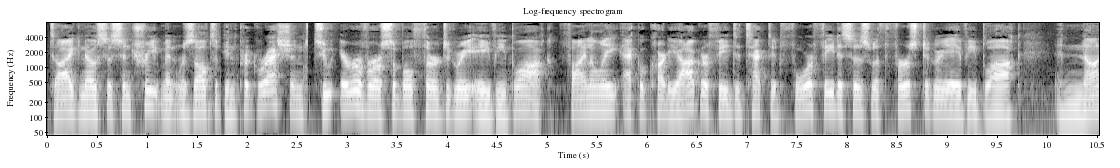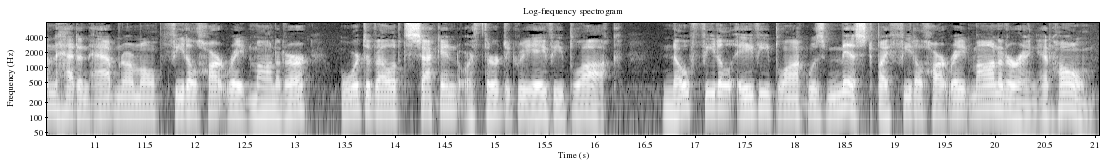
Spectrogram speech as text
diagnosis, and treatment resulted in progression to irreversible third degree AV block. Finally, echocardiography detected four fetuses with first degree AV block, and none had an abnormal fetal heart rate monitor or developed second or third degree AV block. No fetal AV block was missed by fetal heart rate monitoring at home.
